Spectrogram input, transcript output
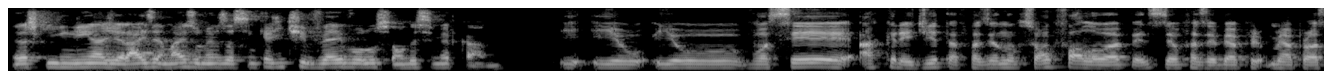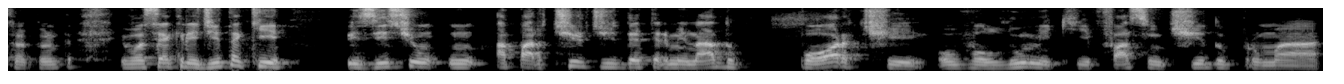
Mas acho que em linhas gerais é mais ou menos assim que a gente vê a evolução desse mercado. E, e, o, e o, você acredita, fazendo só um follow-up antes de eu fazer minha, minha próxima pergunta, e você acredita que existe um, um a partir de determinado porte ou volume que faz sentido para uma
